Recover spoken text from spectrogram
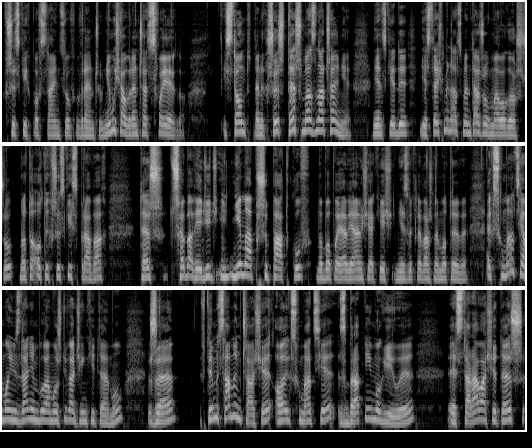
wszystkich powstańców wręczył. Nie musiał wręczać swojego. I stąd ten krzyż też ma znaczenie. Więc kiedy jesteśmy na cmentarzu w Małogoszczu, no to o tych wszystkich sprawach też trzeba wiedzieć i nie ma przypadków, no bo pojawiają się jakieś niezwykle ważne motywy. Ekshumacja moim zdaniem była możliwa dzięki temu, że w tym samym czasie o ekshumację z bratniej mogiły e, starała się też e,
